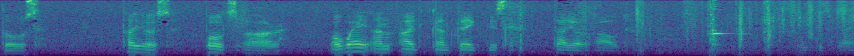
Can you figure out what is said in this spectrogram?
those tires bolts are away and I can take this tire out in this way.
